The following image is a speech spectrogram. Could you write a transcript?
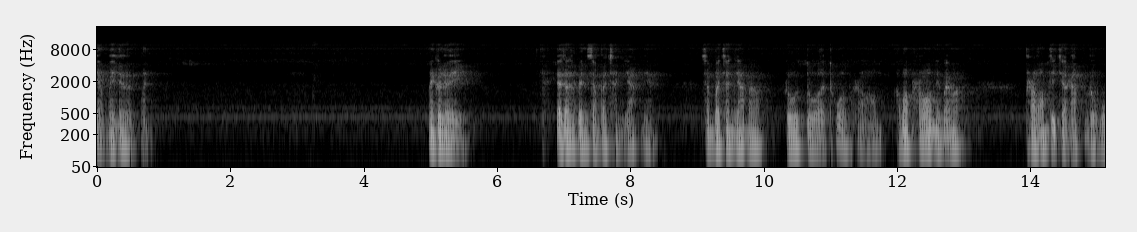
ยังไม่เลิกมัน มันก็เลย แต่ถ้าจะเป็นสัมปชัญญะเนี่ย สัมปชัญญะมารู้ตัวทั่วพร้อมคำว่าพร้อมเนี่ยหมายว่า พร้อมที่จะรับรู้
